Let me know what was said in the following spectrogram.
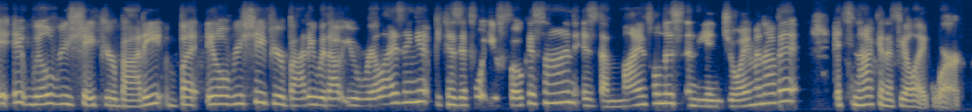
it, it, will reshape your body, but it'll reshape your body without you realizing it because if what you focus on is the mindfulness and the enjoyment of it, it's not going to feel like work.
